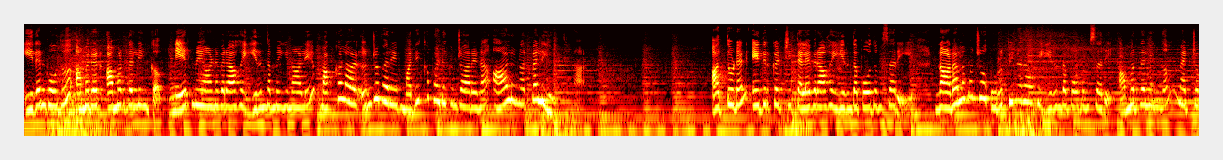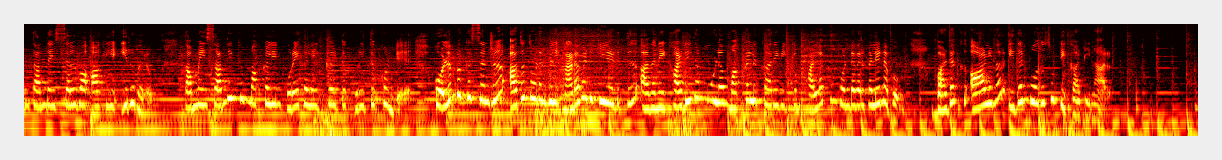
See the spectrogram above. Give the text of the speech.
இதன்போது அமரர் அமர்தலிங்கம் நேர்மையானவராக இருந்தமையினாலே மக்களால் இன்று வரை மதிக்கப்படுகின்றார் என ஆளுநர் வலியுறுத்தினார் அத்துடன் எதிர்க்கட்சி தலைவராக இருந்த போதும் சரி நாடாளுமன்ற உறுப்பினராக இருந்த போதும் சரி அமிர்தலிங்கம் மற்றும் தந்தை செல்வா ஆகிய இருவரும் தம்மை சந்திக்கும் மக்களின் குறைகளை கேட்டு குறித்து கொண்டு கொழும்புக்கு சென்று அது தொடர்பில் நடவடிக்கை எடுத்து அதனை கடிதம் மூலம் மக்களுக்கு அறிவிக்கும் பழக்கம் கொண்டவர்கள் எனவும் வடக்கு ஆளுநர் இதன்போது சுட்டிக்காட்டினார்.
